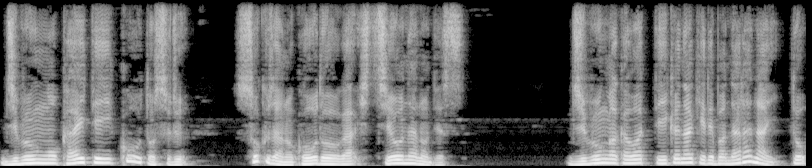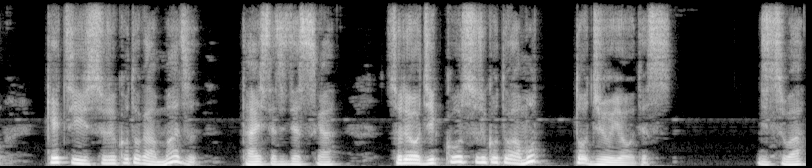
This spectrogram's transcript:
自分を変えていこうとする即座の行動が必要なのです。自分が変わっていかなければならないと決意することがまず大切ですが、それを実行することはもっと重要です。実は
